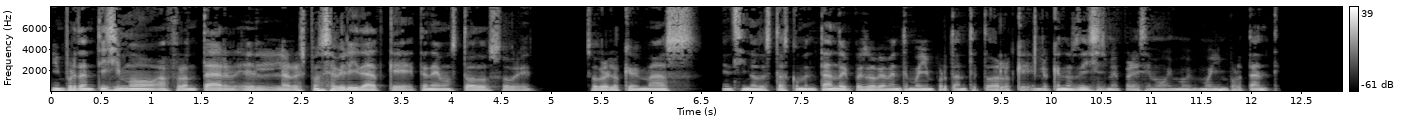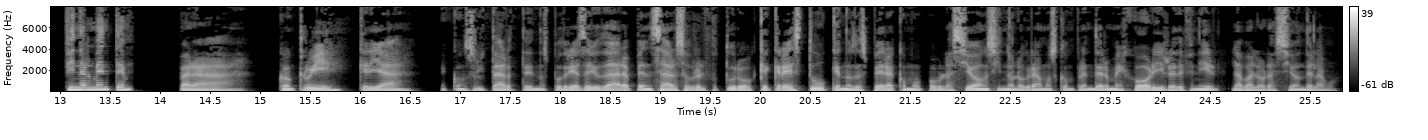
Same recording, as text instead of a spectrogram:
Importantísimo afrontar la responsabilidad que tenemos todos sobre, sobre lo que más sí nos estás comentando y pues obviamente muy importante todo lo que, lo que nos dices me parece muy, muy, muy importante. Finalmente, para concluir, quería consultarte, ¿nos podrías ayudar a pensar sobre el futuro? ¿Qué crees tú que nos espera como población si no logramos comprender mejor y redefinir la valoración del agua?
